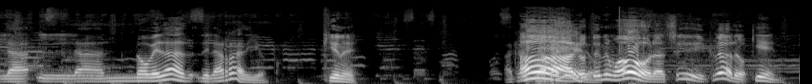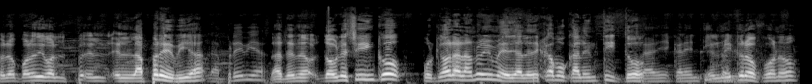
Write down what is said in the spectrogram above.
La, la novedad de la radio. ¿Quién es? Acá Ah, lo tenemos ahora, sí, claro. ¿Quién? Pero por digo, el- el- el- la previa, La previa. la tenemos doble 5, porque ahora a las nueve y media le dejamos calentito Calen- calentito. el micrófono,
